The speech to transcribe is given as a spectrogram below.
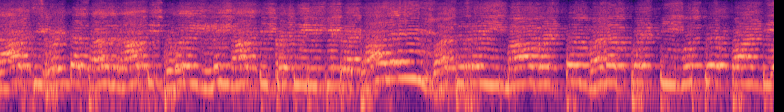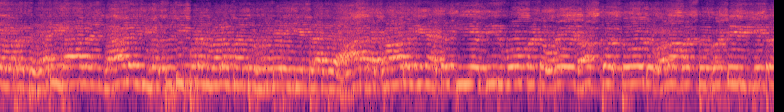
தன் கொண்ட தனது நாட்டி புகழை நிலை நாட்டி கொண்டிருக்கின்ற காலை மதுரை மாவட்டம் வனப்பட்டி முத்துப்பாண்டி அவரது கரிகாலன் காலை மிக துடிப்புடன் வளம் வந்து கொண்டிருக்கின்றது. அந்த காலையின் அடங்கிய தீர்வோம் என்ற ஒரே நோக்கத்தோடு வளம் வந்து கொண்டிருக்கின்ற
